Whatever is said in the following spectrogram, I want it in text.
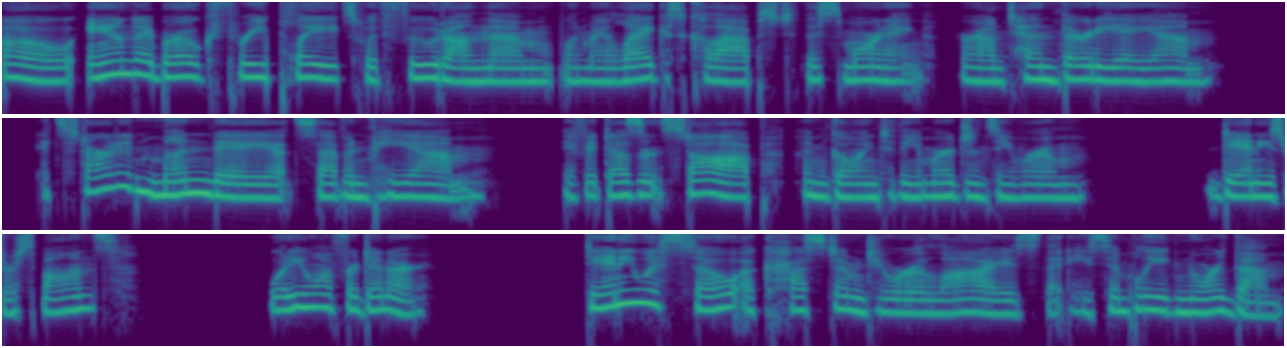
Oh, and I broke three plates with food on them when my legs collapsed this morning around 10:30 a.m. It started Monday at 7 p.m. If it doesn't stop, I'm going to the emergency room. Danny's response What do you want for dinner? Danny was so accustomed to her lies that he simply ignored them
